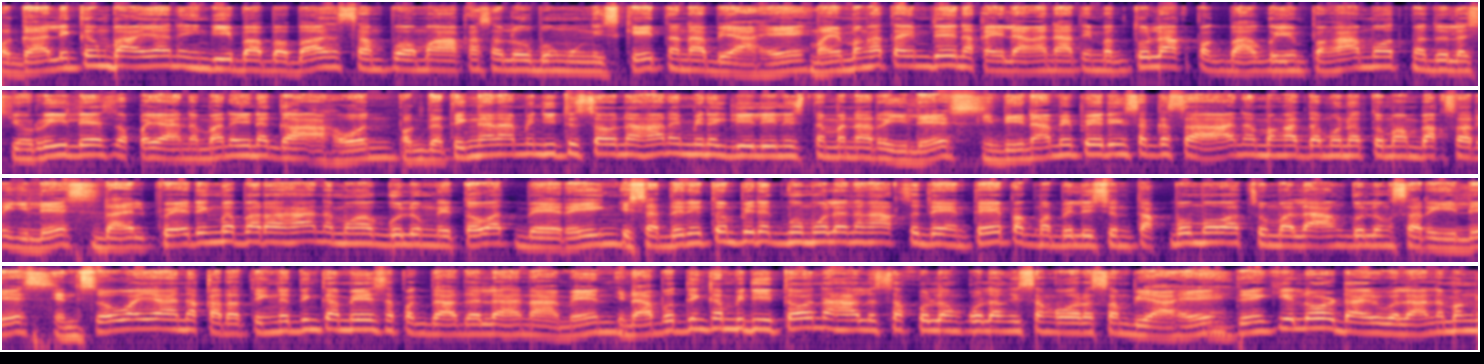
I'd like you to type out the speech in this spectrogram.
Pag galing kang bayan ay hindi bababa sa sampu ang makakasalubong mong skate na nabiyahe. May mga time din na kailangan natin magtulak pag bago yung pangamot, madulas yung riles o kaya naman ay nag-aahon. Pagdating nga namin dito sa unahan ay may naglilinis naman ng riles. Hindi namin pwedeng sagasaan ang mga damo na tumambak sa riles dahil pwedeng mabarahan ang mga gulong nito at bearing. Isa din itong pinagmumula ng aksidente pag mabilis yung takbo mo at sumala ang gulong sa riles. And so ayan, nakarating na din kami sa pagdadalahan namin. Inabot din kami dito na halos sa kulang-kulang isang oras ang biyahe. And thank you Lord dahil wala namang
